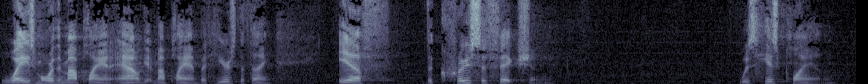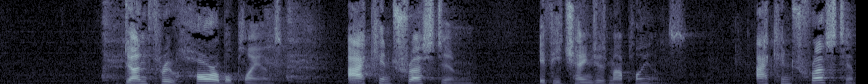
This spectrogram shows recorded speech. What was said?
weighs more than my plan and I don't get my plan. But here's the thing if the crucifixion was his plan, done through horrible plans, I can trust him if he changes my plans. I can trust him.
